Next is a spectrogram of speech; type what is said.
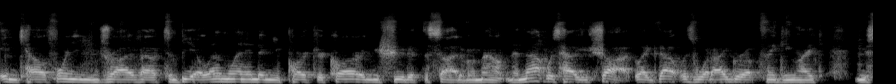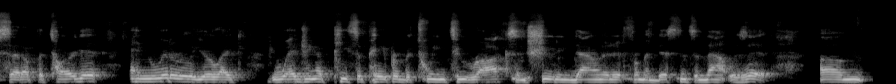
in California, you drive out to BLM land and you park your car and you shoot at the side of a mountain. And that was how you shot. Like, that was what I grew up thinking. Like, you set up a target and literally you're like wedging a piece of paper between two rocks and shooting down at it from a distance. And that was it. Um,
